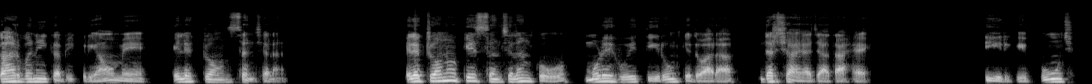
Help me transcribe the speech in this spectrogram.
कार्बनिक अभिक्रियाओं में इलेक्ट्रॉन संचलन। इलेक्ट्रॉनों के संचलन को मुड़े हुए तीरों के द्वारा दर्शाया जाता है। तीर की पूंछ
